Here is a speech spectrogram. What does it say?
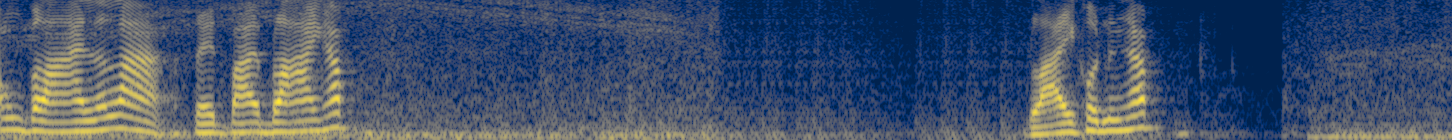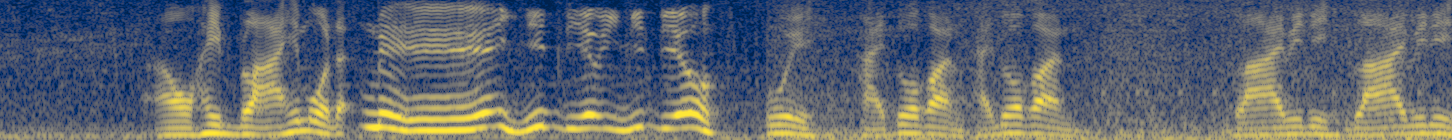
ต้องบลายแล้วล่ะ เสร็จบายบลายครับบลายคนหนึ่งครับ เอาให้บลายให้หมดอะแหมอีกนิดเดียวอีกนิดเดียว อุ้ยหายตัวก่อนหายตัวก่อนบลายไปดิบลายไปดิ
